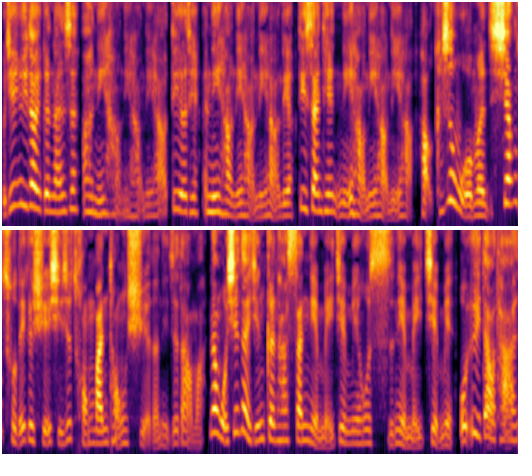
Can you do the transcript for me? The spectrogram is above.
我今天遇到一个男生啊，你好，你好，你好，第二天，你好，你好，你好，你好，第三天，你好，你好，你好，好。可是我们相处的一个学习是同班同学的，你知道吗？那我现在已经跟他三年没见面或十年没见面，我遇到他，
